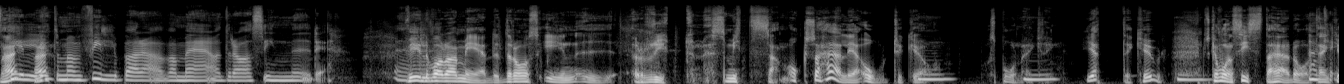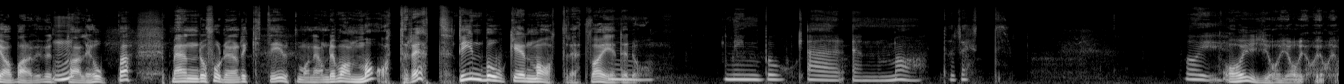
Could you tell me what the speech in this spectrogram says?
Nej, still nej. utan man vill bara vara med och dras in i det. Vill vara med, dras in i rytm, smittsam. Också härliga ord tycker jag Mm. att spåna kring. Mm. Jättekul. Mm. Du ska få en sista här då, Okej. tänker jag bara. Vi behöver inte Mm. ta allihopa. Men då får du en riktig utmaning. Om det var en maträtt. Din bok är en maträtt. Vad är det då? Mm. Min bok är en maträtt. Oj, oj, oj, oj, oj, oj. oj.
